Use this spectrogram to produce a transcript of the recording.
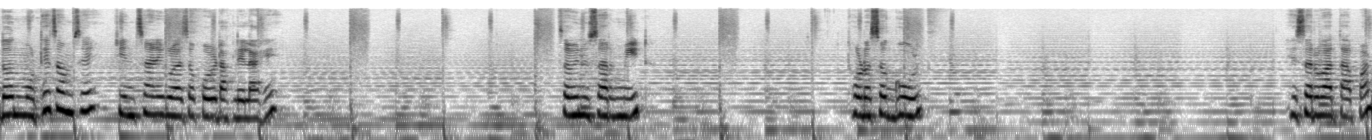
दोन मोठे चमचे चिंच आणि गुळाचा कोळ टाकलेला आहे. चवीनुसार मीठ थोडंसं गूळ. हे सर्व आता आपण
